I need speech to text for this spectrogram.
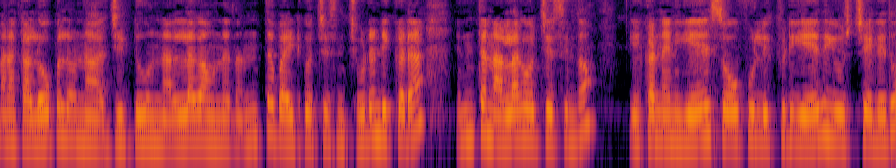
మనకు ఆ లోపల ఉన్న జిడ్డు నల్లగా ఉన్నదంతా బయటకు వచ్చేసింది చూడండి ఇక్కడ ఎంత నల్లగా వచ్చేసిందో. ఇక్కడ నేను ఏ సోపు లిక్విడ్ ఏది యూజ్ చేయలేదు.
